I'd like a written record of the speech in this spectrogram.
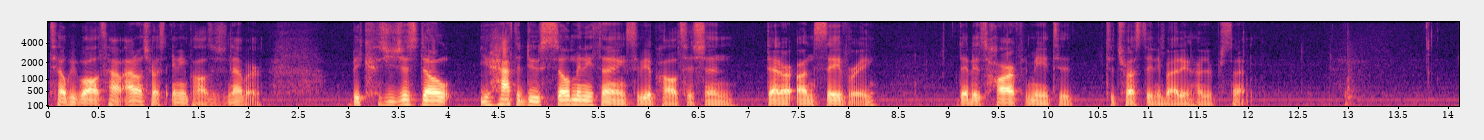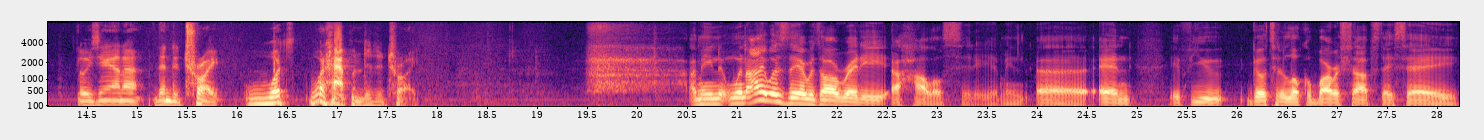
tell people all the time I don't trust any politician ever because you just don't you have to do so many things to be a politician that are unsavory that it's hard for me to, to trust anybody 100%. Louisiana, then Detroit. What's, what happened to Detroit? I mean, when I was there, it was already a hollow city. I mean, uh, and if you go to the local barbershops, they say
